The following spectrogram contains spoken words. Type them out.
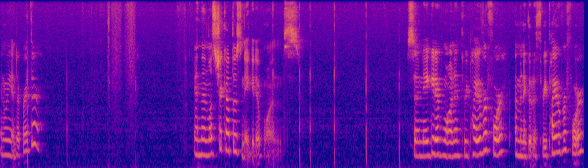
and we end up right there. And then let's check out those negative ones. So negative 1 and 3 pi over 4. I'm going to go to 3 pi over 4,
